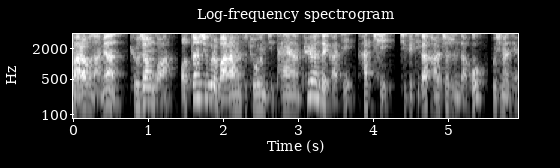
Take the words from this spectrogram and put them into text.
말하고 나면 교정과 어떤 식으로 말하면 더 좋은지 다양한 표현들까지 같이 GPT가 가르쳐 준다고 보시면 돼요.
